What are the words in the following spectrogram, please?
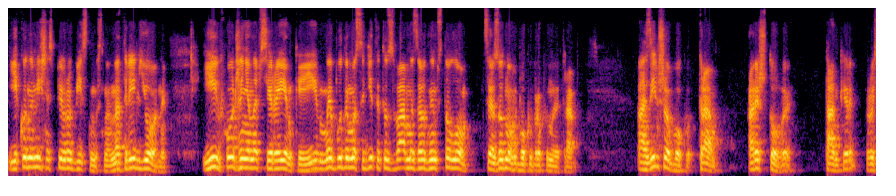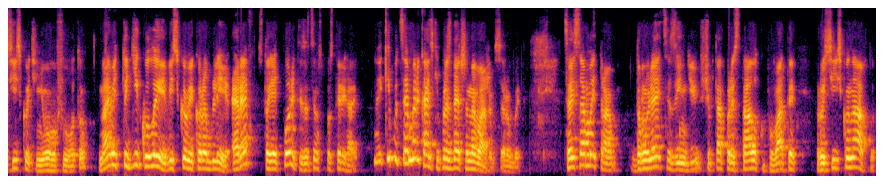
І економічне співробітництво на трильйони, і входження на всі ринки. І ми будемо сидіти тут з вами за одним столом. Це з одного боку пропонує Трамп. А з іншого боку, Трамп арештовує танкери російського тіньового флоту, навіть тоді, коли військові кораблі РФ стоять поряд і за цим спостерігають. Ну який би це американський президент ще наважився робити? Цей самий Трамп домовляється з Індією, щоб та перестала купувати російську нафту.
